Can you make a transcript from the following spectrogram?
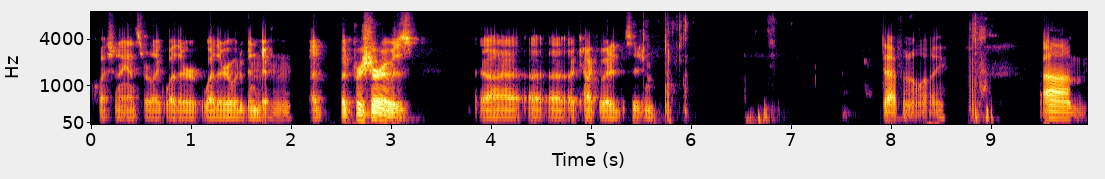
question to answer, like whether whether it would have been different. Mm-hmm. But, but for sure, it was uh, a, a, calculated decision. Definitely. Um,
